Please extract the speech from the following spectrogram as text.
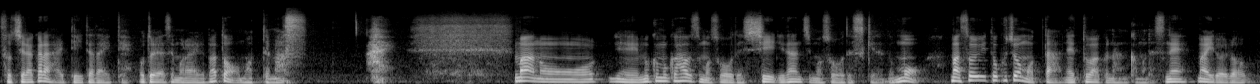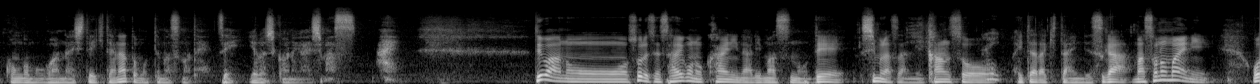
そちらから入っていただいて、お問い合わせもらえればと思ってます。はい。まああのえームクムクハウスもそうですし、離団地もそうですけれども、まあ、そういう特徴を持ったネットワークなんかもですね、まあ、いろいろ今後もご案内していきたいなと思ってますので、ぜひよろしくお願いします。はい、ではあのそうですね、最後の回になりますので、志村さんに感想をいただきたいんですが、まあ、その前に教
